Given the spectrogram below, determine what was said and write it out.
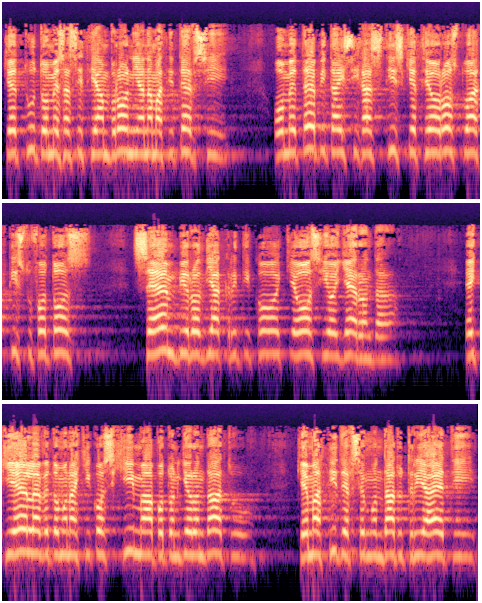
Και τούτο μέσα στη θιαμπρόνια να μαθητεύσει ο μετέπειτα ησυχαστής και θεωρός του ακτής του φωτός σε έμπειρο διακριτικό και όσιο γέροντα. Εκεί έλαβε το μοναχικό σχήμα από τον γέροντά του και μαθήτευσε κοντά του τρία έτη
